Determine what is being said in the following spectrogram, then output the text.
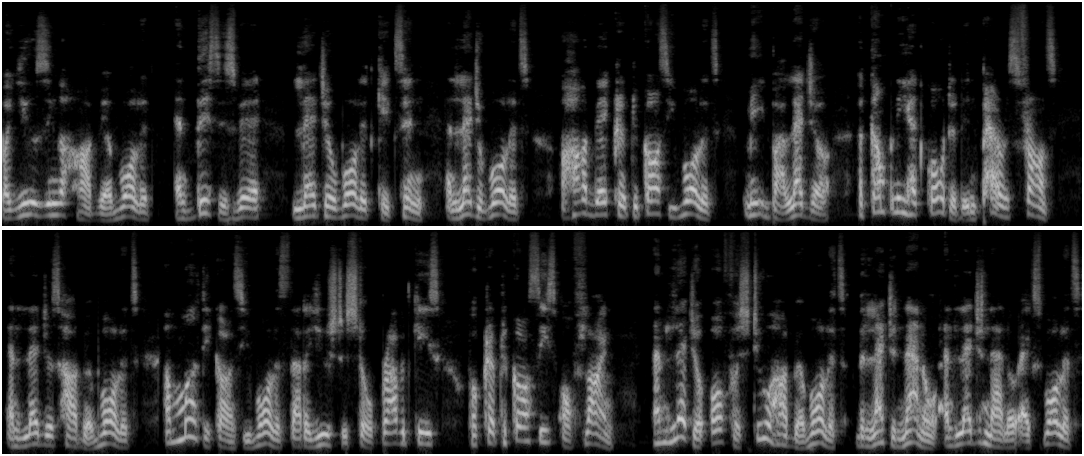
by using a hardware wallet. And this is where Ledger Wallet kicks in. And Ledger Wallets are hardware cryptocurrency wallets made by Ledger, a company headquartered in Paris, France. And Ledger's hardware wallets are multi currency wallets that are used to store private keys for cryptocurrencies offline. And Ledger offers two hardware wallets, the Ledger Nano and Ledger Nano X wallets.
